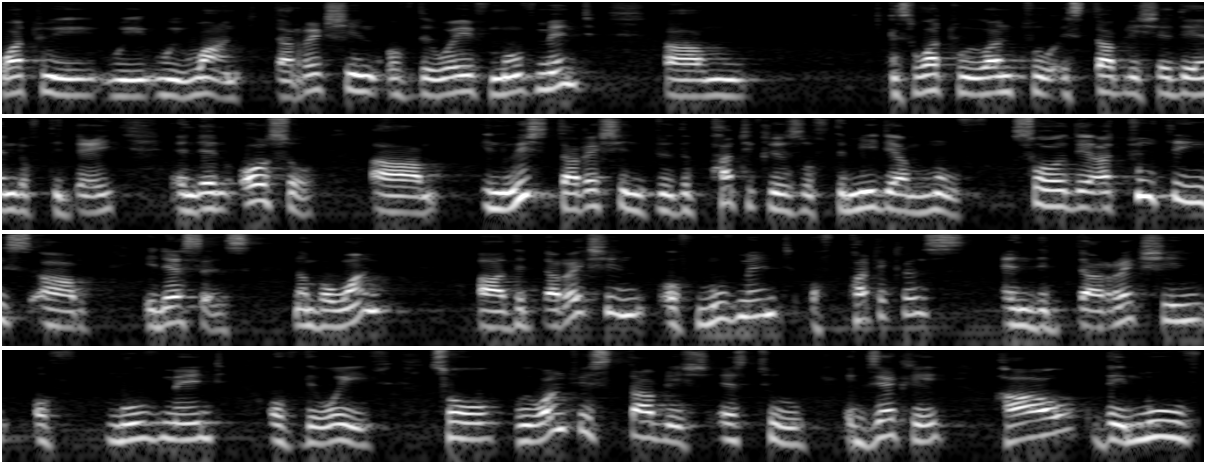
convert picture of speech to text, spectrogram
what we, we, we want. Direction of the wave movement um, is what we want to establish at the end of the day. And then also, um, in which direction do the particles of the medium move? So there are two things um, in essence. Number one, uh, the direction of movement of particles and the direction of movement of the waves. So we want to establish as to exactly how they move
